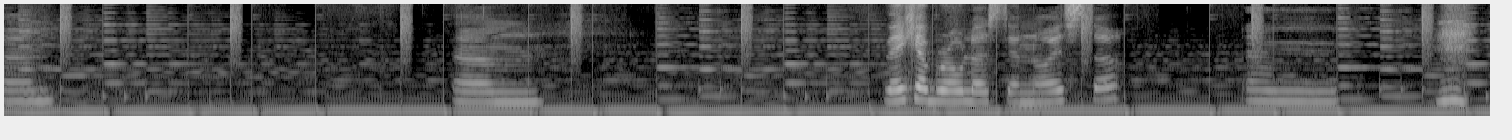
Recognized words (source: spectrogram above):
Ähm, ähm, welcher Brawler ist der neueste? Ähm,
